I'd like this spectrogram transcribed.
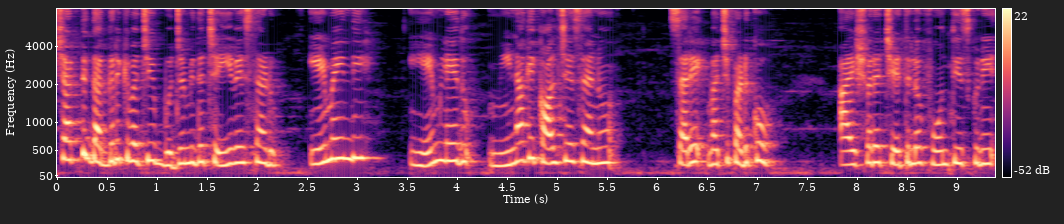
శక్తి దగ్గరికి వచ్చి భుజం మీద చెయ్యి వేస్తాడు. ఏమైంది? ఏం లేదు మీనాకి కాల్ చేశాను. సరే వచ్చి పడుకో. ఐశ్వర్య చేతిలో ఫోన్ తీసుకుని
